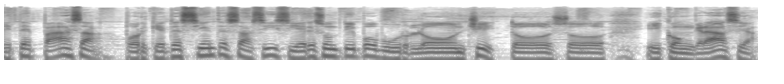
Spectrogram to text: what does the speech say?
¿Qué te pasa? ¿Por qué te sientes así si eres un tipo burlón, chistoso y con gracia?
